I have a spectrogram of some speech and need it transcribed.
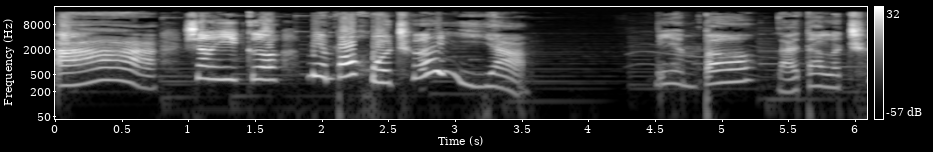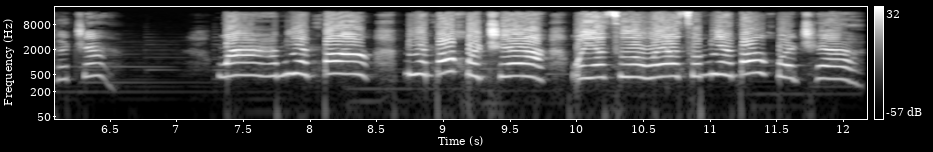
啊，像一个面包火车一样。面包来到了车站，哇，面包，面包火车，我要坐，我要坐面包火车。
